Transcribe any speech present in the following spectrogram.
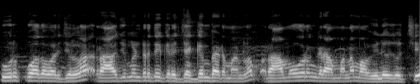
తూర్పుగోదావరి జిల్లా రాజమండ్రి దగ్గర జగ్గంపేట మండలం రామవరం గ్రామం అన్న మా విలేజ్ వచ్చి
